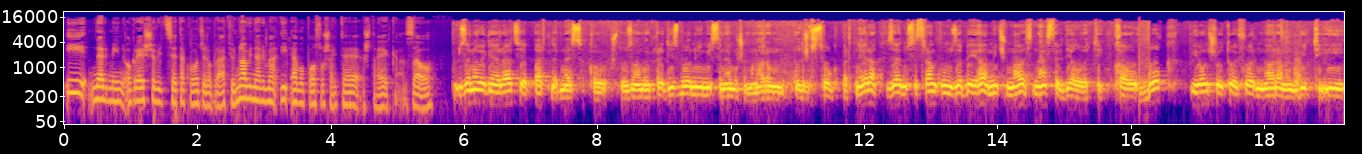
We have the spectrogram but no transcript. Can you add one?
i Nermin Ogrešević se također obratio novinarima i evo poslušajte šta je kazao. Za nove generacije partner NESA, kao što znamo i predizborni, mi se ne možemo naravno odreći svog partnera. Zajedno sa strankom za BiH mi ćemo nastaviti djelovati kao blok i on će u toj formi naravno biti i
